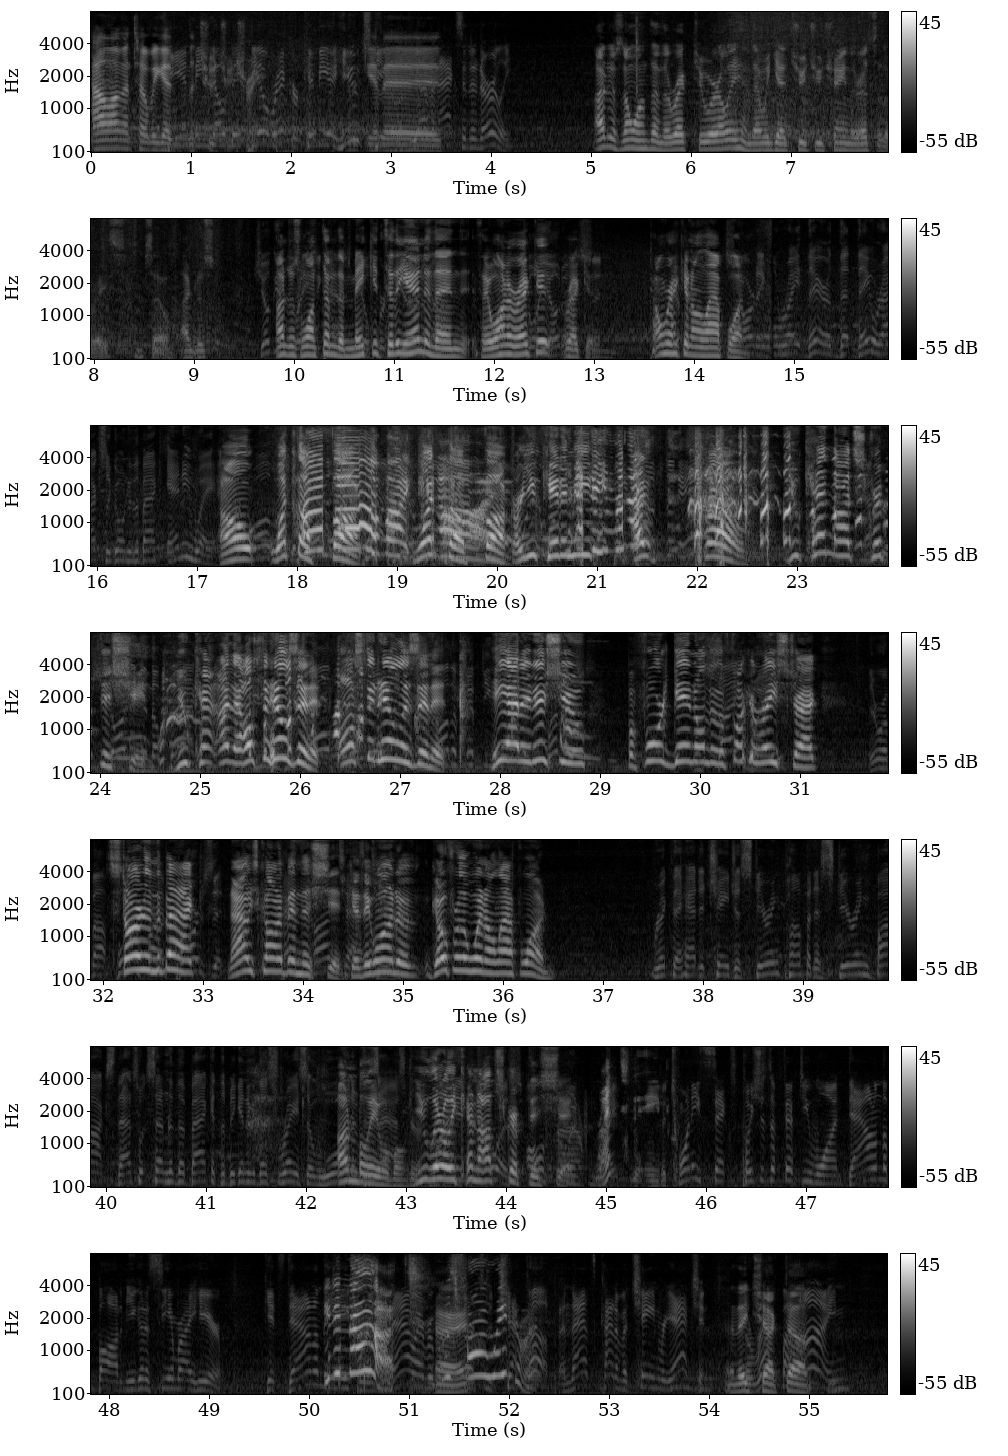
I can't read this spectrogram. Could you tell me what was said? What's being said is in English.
How long until we get the choo-choo train? Give it. I just don't want them to wreck too early, and then we get choo-choo chain the rest of the race. So I just, I just want them to make it to the end, and then if they want to wreck it, wreck it. Don't wreck it on lap one. Oh, what the Oh, fuck? oh my what God. the fuck? Are you kidding me? I, bro, you cannot script this shit. You can't. Austin Hill's in it. Austin Hill is in it. He had an issue before getting onto the fucking racetrack. Started in the back. Now he's caught up in this shit because they wanted to go for the win on lap one. Rick, they had to change a steering pump and a steering box. That's what sent him to the back at the beginning of this race. It was a Unbelievable. You literally cannot script this shit. The 26 pushes the 51 down on the bottom. You're going to see him right here. Gets down on the He did apron, not. Now everybody Alright. starts Far away from it. up, and that's kind of a chain reaction. And they the wreck checked up. behind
